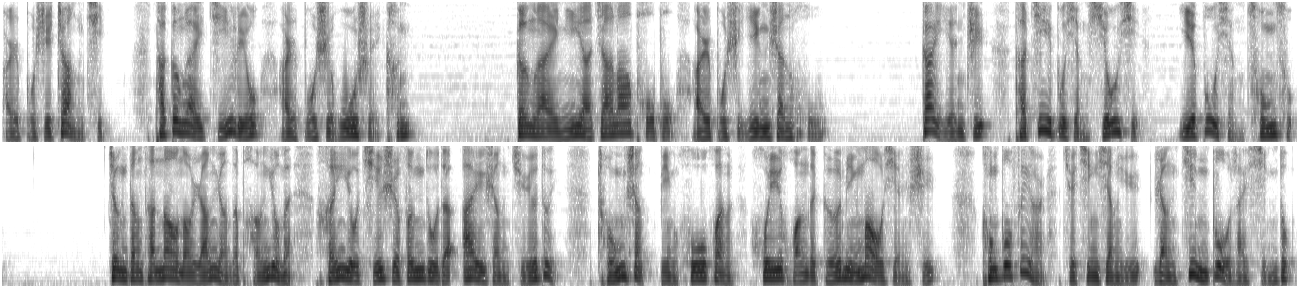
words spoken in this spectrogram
而不是瘴气，他更爱急流而不是污水坑，更爱尼亚加拉瀑布而不是鹰山湖。概言之，他既不想休息，也不想匆促。正当他闹闹嚷嚷的朋友们很有骑士风度的爱上绝对、崇尚并呼唤辉煌的革命冒险时，恐怖费尔却倾向于让进步来行动。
